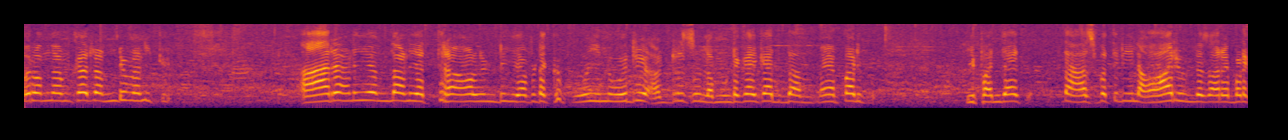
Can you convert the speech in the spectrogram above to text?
ഒരു ഒന്നേ മുക്കാൽ രണ്ട് മണിക്ക്. ആരാണ് എന്താണ് എത്ര ആളുണ്ട് എവിടൊക്കെ പോയി എന്ന് ഒരു അഡ്രസ്സും ഇല്ല. മുണ്ടക്കൈക്കാർ ഇതാ മേപ്പാടി ഈ പഞ്ചായത്ത് ആശുപത്രിയിൽ ആരുമില്ല സാറേ. ഇവിടെ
